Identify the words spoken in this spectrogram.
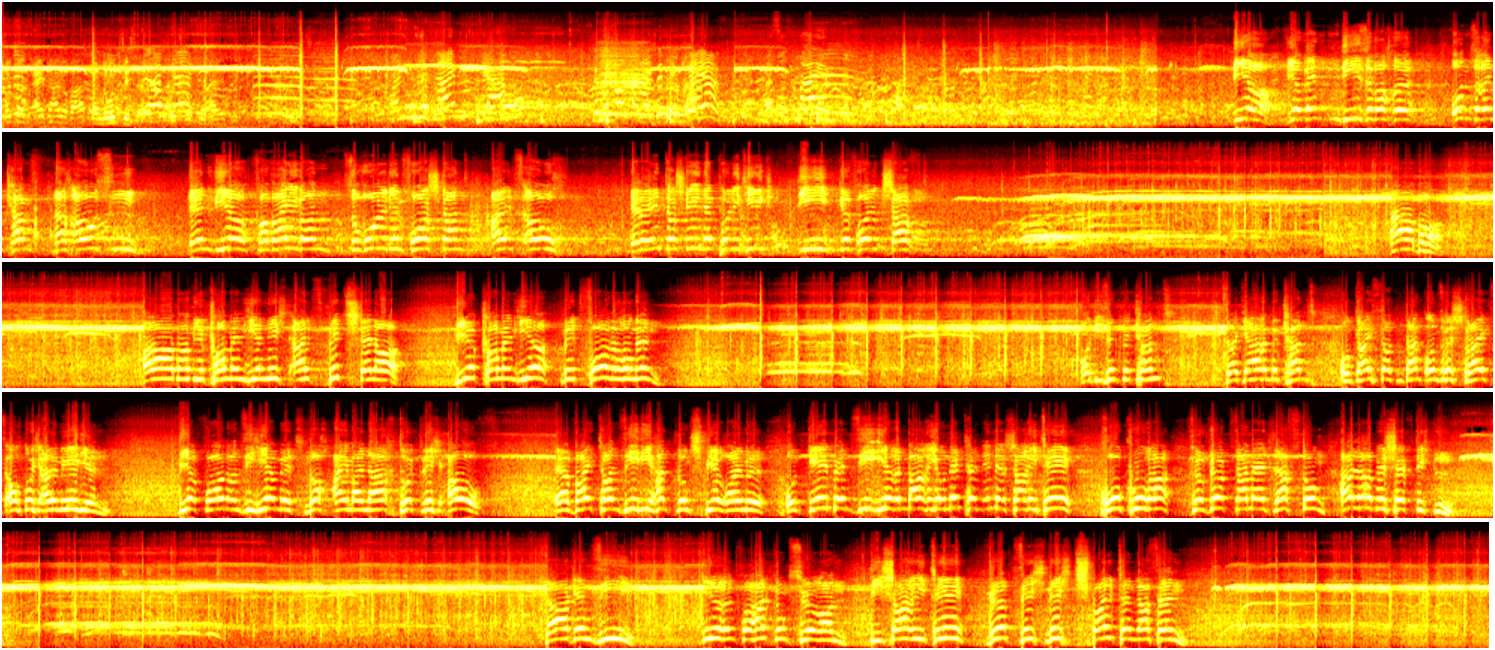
Wird da drei Tage warten, dann lohnt sich das. Wollen wir hier bleiben? Ja. Wir müssen uns dann gleich hinlegen. Ja, ja. Das ist gemein. Wir, wir wenden diese Woche unseren Kampf nach außen, denn wir verweigern sowohl dem Vorstand als auch der dahinterstehenden Politik die Gefolgschaft. Aber, aber wir kommen hier nicht als Bittsteller. Wir kommen hier mit Forderungen. Und die sind bekannt, seit Jahren bekannt und geisterten dank unseres Streiks auch durch alle Medien. Wir fordern Sie hiermit noch einmal nachdrücklich auf. Erweitern Sie die Handlungsspielräume und geben Sie Ihren Marionetten in der Charité Prokura für wirksame Entlastung aller Beschäftigten. Sagen Sie Ihren Verhandlungsführern, die Charité wird sich nicht spalten lassen.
